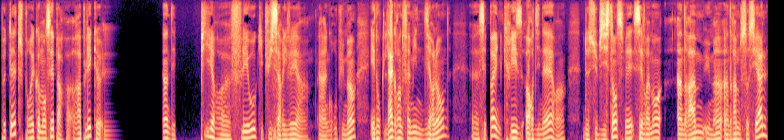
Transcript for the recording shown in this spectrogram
Peut-être je pourrais commencer par rappeler que l'un des pires euh, fléaux qui puisse arriver à, à un groupe humain, et donc la grande famine d'Irlande, euh, c'est pas une crise ordinaire hein, de subsistance, mais c'est vraiment un drame humain, un drame social,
